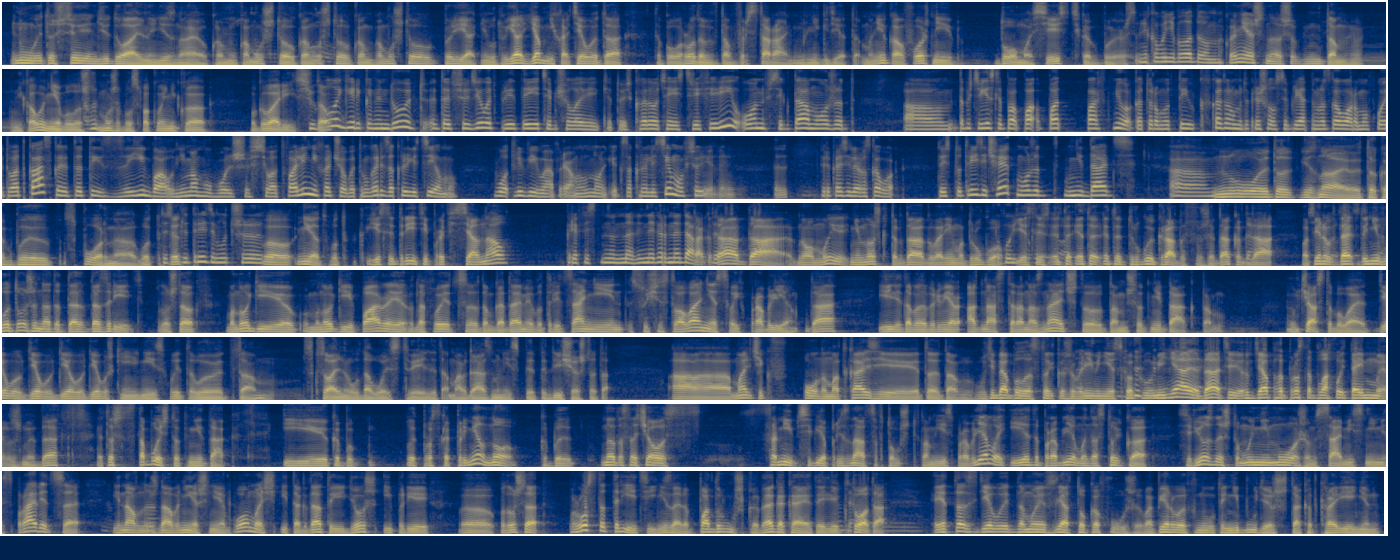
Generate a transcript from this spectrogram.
Ну, это все индивидуально, не знаю, кому, кому что, кому что, кому, кому что приятнее. Вот я, я бы не хотел это такого рода там в ресторане или где-то. Мне комфортнее дома сесть, как бы. Чтобы никого не было дома. Конечно, чтобы там никого не было, чтобы можно было спокойненько поговорить. Психологи да. рекомендуют это все делать при третьем человеке. То есть, когда у тебя есть рефери, он всегда может Uh, допустим, если по по партнер, которому ты, к которому ты пришел с неприятным разговором, уходит в отказ, говорит, да ты заебал, не могу больше, все, отвали, не хочу об этом говорить, закрыли тему. Вот, любимая прямо у многих, закрыли тему, все, э, прекратили разговор. То есть то третий человек может не дать а... Ну, это, не знаю, это как бы спорно. Вот То есть это... при третьем лучше... Uh, нет, вот если третий профессионал, Професс... Наверное, да. Тогда вот это... да, но мы немножко тогда говорим о другом. Другой, Если это, это, это другой градус уже, да, когда, да. во-первых, до, до него тоже надо до, дозреть, потому что многие, многие пары находятся там годами в отрицании существования своих проблем, да, или там, например, одна сторона знает, что там что-то не так, там, ну, часто бывает, деву, деву, деву, девушки не, не испытывают там сексуального удовольствия или там оргазма не испытывают или еще что-то. А мальчик в полном отказе, это там, у тебя было столько же времени, сколько у меня, да, у тебя просто плохой тайм-менеджмент, да, это с тобой что-то не так. И как бы, это просто как пример, но как бы надо сначала самим себе признаться в том, что там есть проблемы, и эта проблема настолько серьезная, что мы не можем сами с ними справиться, и нам нужна внешняя помощь, и тогда ты идешь и при... Э, потому что просто третий, не знаю, подружка, да, какая-то или ну, кто-то, да, это сделает, на мой взгляд, только хуже. Во-первых, ну, ты не будешь так откровенен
